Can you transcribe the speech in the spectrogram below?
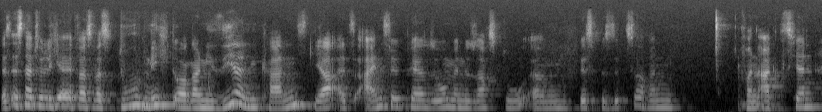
Das ist natürlich etwas, was du nicht organisieren kannst, ja, als Einzelperson, wenn du sagst, du ähm, bist Besitzerin von Aktien.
